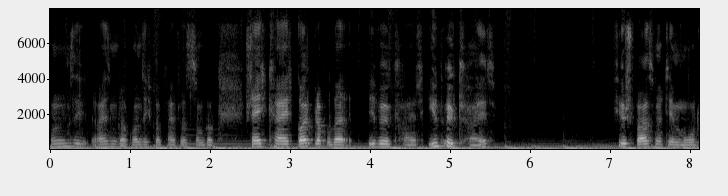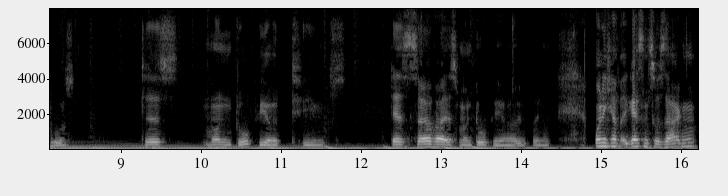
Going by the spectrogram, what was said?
Unsi Reisenblock, Unsichtbarkeit, was zum Block. Schnelligkeit, Goldblock über Übelkeit. Übelkeit? Viel Spaß mit dem Modus des Mondopia-Teams. Der Server ist Mondopia übrigens. Und ich habe vergessen zu sagen,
